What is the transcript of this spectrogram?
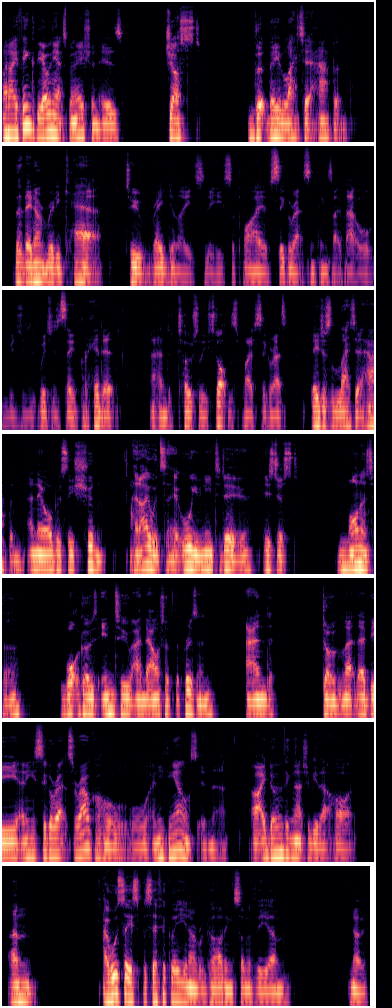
And I think the only explanation is just that they let it happen, that they don't really care to regulate the supply of cigarettes and things like that, or which is which is they prohibit and totally stop the supply of cigarettes. They just let it happen, and they obviously shouldn't. And I would say all you need to do is just monitor what goes into and out of the prison, and don't let there be any cigarettes or alcohol or anything else in there. I don't think that should be that hard. Um, I would say specifically, you know, regarding some of the, um, you know,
